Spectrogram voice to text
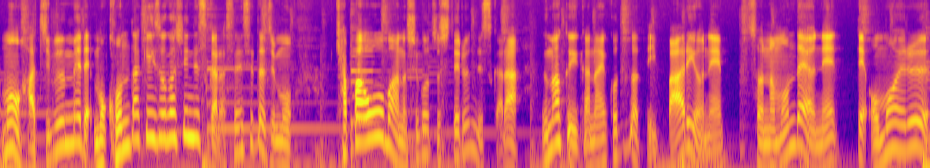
もう8分目でもうこんだけ忙しいんですから先生たちもキャパオーバーの仕事してるんですからうまくいかないことだっていっぱいあるよね。そんなもんだよねって思える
